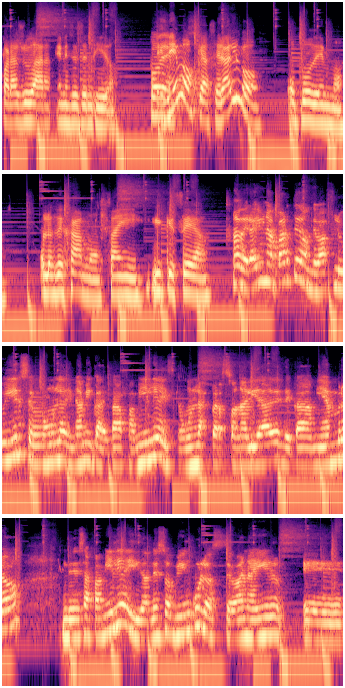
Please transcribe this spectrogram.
para ayudar en ese sentido. ¿Tenemos que hacer algo o podemos? o los dejamos ahí y que sea. A ver, hay una parte donde va a fluir según la dinámica de cada familia y según las personalidades de cada miembro de esa familia y donde esos vínculos se van a ir eh,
